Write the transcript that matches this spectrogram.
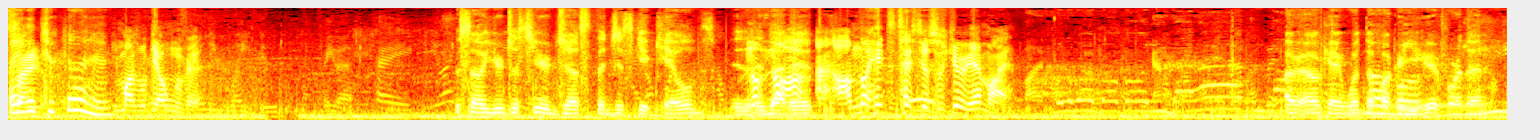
why did So, you kill him? you might as well get on with it. So you're just here just to just get killed? Is, No, is no, that I, it? I, I'm not here to test your security, am I? Oh, okay, what the oh, fuck are you here for then?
